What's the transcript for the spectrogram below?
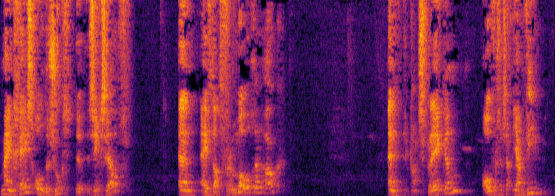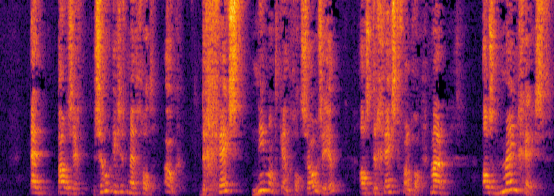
Mijn geest onderzoekt zichzelf. En heeft dat vermogen ook. En kan spreken over zichzelf. Ja, wie? En Paulus zegt, zo is het met God ook. De geest, niemand kent God zozeer als de geest van God. Maar als mijn geest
